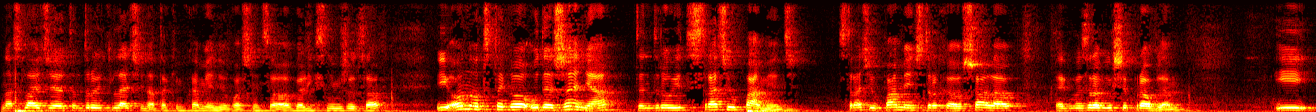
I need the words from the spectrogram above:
na slajdzie ten druid leci na takim kamieniu właśnie, co Obelix nim rzucał. I on od tego uderzenia, ten druid stracił pamięć. Stracił pamięć, trochę oszalał, jakby zrobił się problem. I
